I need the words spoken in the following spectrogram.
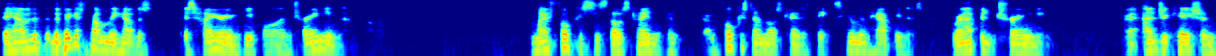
They have the, the biggest problem they have is, is hiring people and training them. My focus is those kind. I'm focused on those kinds of things human happiness, rapid training, education,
